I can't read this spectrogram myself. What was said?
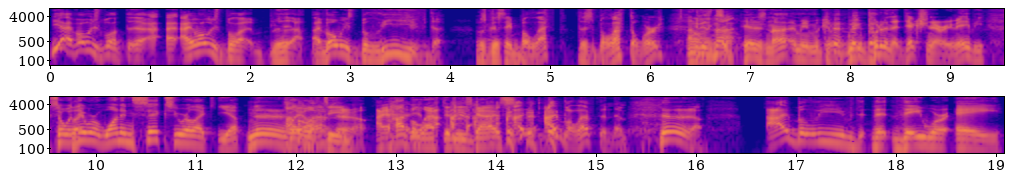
Yeah, I've always, bel- uh, I- I've always, bel- bleh, I've always believed. I was going to say beleft. Is beleft a word? I don't It is think not. It is not. I mean, we can we can put it in the dictionary maybe. So when But- they were one and six, you were like, "Yep, No, no, no, no, playoff no, no, team." No, no, I, I beleft in these guys. I, I beleft in them. No, no, no, no. I believed that they were a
